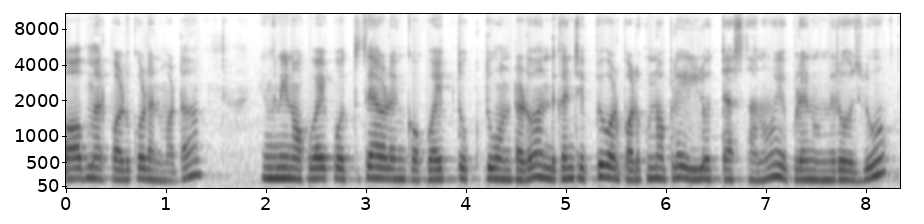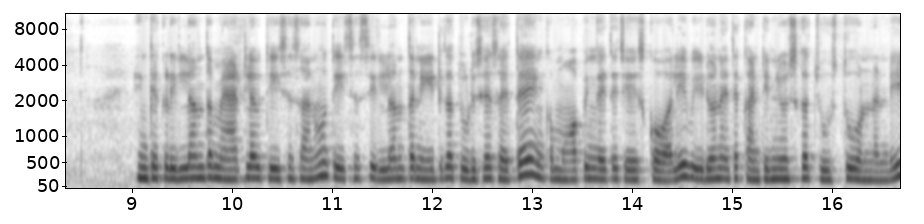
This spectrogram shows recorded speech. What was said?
బాబు మరి పడుకోడు అనమాట ఇంక నేను ఒకవైపు ఒత్తితే ఆవిడ ఇంకొక వైపు తొక్కుతూ ఉంటాడు. అందుకని చెప్పి వాడు పడుకున్నప్పుడే ఇల్లు ఒత్తేస్తాను ఎప్పుడైనా ఉన్ని రోజులు. ఇంక ఇక్కడ ఇల్లంతా మ్యాట్లు అవి తీసేసాను. తీసేసి ఇల్లంతా నీట్గా తుడిసేసి అయితే ఇంకా మాపింగ్ అయితే చేసుకోవాలి. వీడియోని అయితే కంటిన్యూస్గా చూస్తూ ఉండండి.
